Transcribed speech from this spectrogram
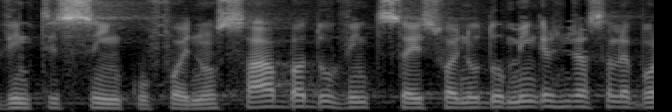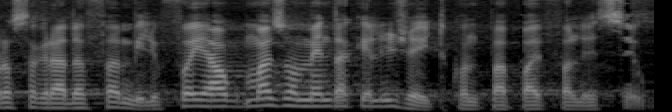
25 foi no sábado, 26 foi no domingo, a gente já celebrou a Sagrada Família. Foi algo mais ou menos daquele jeito, quando papai faleceu.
